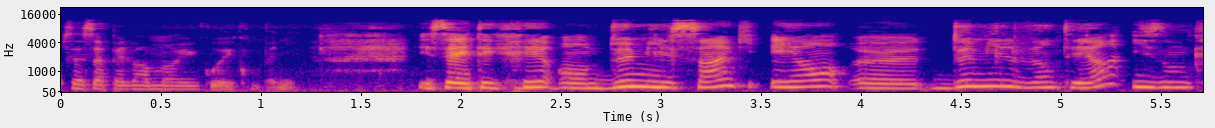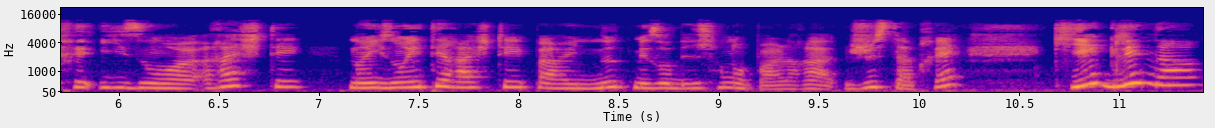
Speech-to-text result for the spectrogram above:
Ça s'appelle vraiment Hugo et compagnie. Et ça a été créé en 2005 et en euh, 2021, ils ont créé, ils ont euh, racheté, non, ils ont été rachetés par une autre maison d'édition dont on parlera juste après, qui est Glénat.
